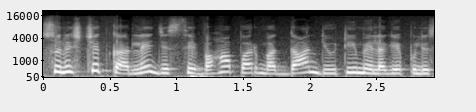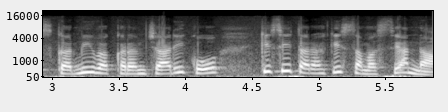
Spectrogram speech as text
सुनिश्चित कर लें, जिससे वहाँ पर मतदान ड्यूटी में लगे पुलिसकर्मी व कर्मचारी को किसी तरह की समस्या ना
